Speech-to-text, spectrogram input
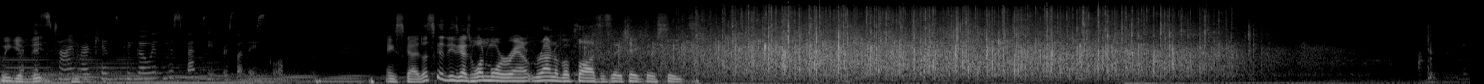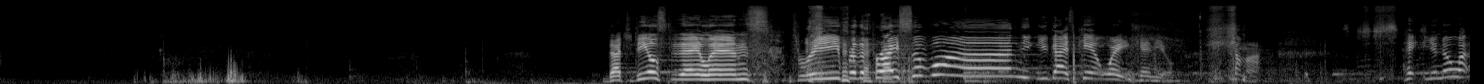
We give At this time, our kids can go with Miss Betsy for Sunday school. Thanks, guys. Let's give these guys one more round, round of applause as they take their seats. Dutch deals today, Linz. Three for the price of one. You guys can't wait, can you? Come on. Hey, you know what?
